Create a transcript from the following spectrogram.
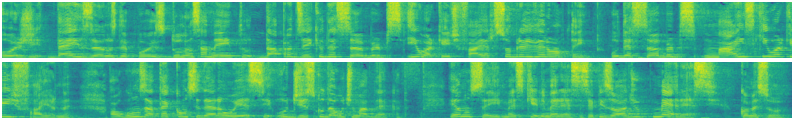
Hoje, 10 anos depois do lançamento, dá para dizer que o The Suburbs e o Arcade Fire sobreviveram ao tempo. O The Suburbs mais que o Arcade Fire, né? Alguns até consideram esse o disco da última década. Eu não sei, mas que ele merece esse episódio, merece. Começou.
